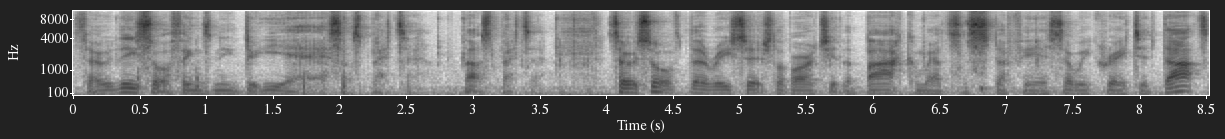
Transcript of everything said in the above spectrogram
So these sort of things need to... Yes, that's better. That's better. So it's sort of the research laboratory at the back and we had some stuff here. So we created that.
